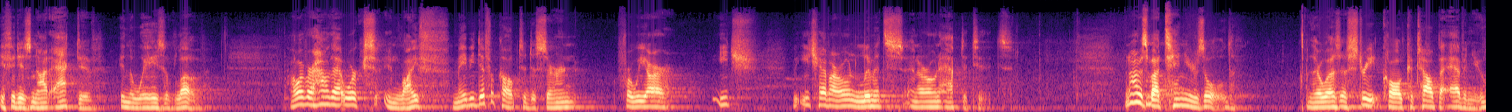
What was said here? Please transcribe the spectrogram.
if it is not active in the ways of love. However, how that works in life may be difficult to discern, for we are each we each have our own limits and our own aptitudes. When I was about 10 years old, there was a street called Catalpa Avenue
